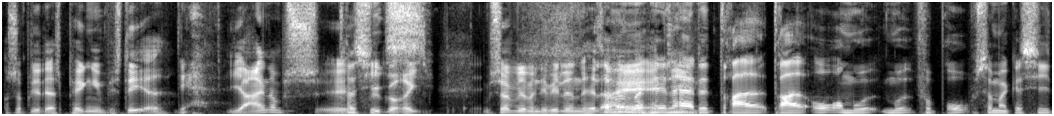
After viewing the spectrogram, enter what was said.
og så bliver deres penge investeret ja. i ejendomsbyggeri, øh, så vil man i virkeligheden hellere have... Så vil man hellere have det drejet, drejet over mod, mod forbrug, så man kan sige,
